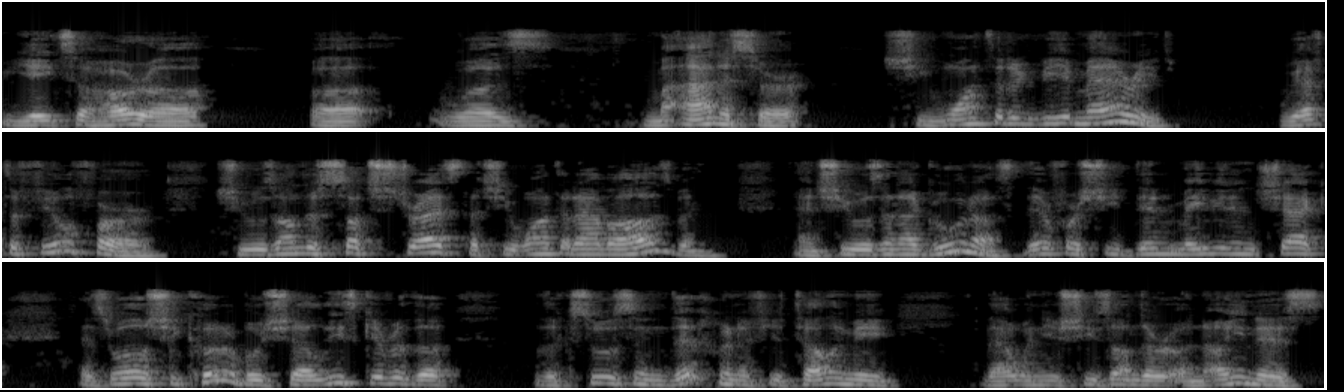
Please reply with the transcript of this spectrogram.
Yetzahara, uh, was Ma'aniser, she wanted to be married. We have to feel for her. She was under such stress that she wanted to have a husband, and she was an agunas. Therefore, she didn't maybe didn't check as well as she could have. But she at least give her the the ksus and dichrin. If you're telling me that when she's under an einis,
